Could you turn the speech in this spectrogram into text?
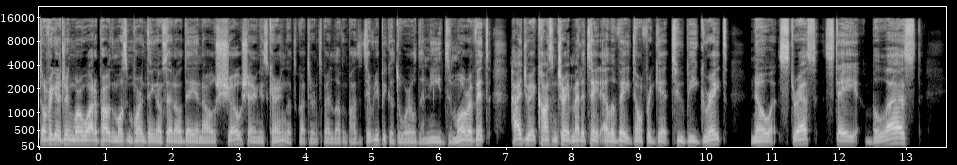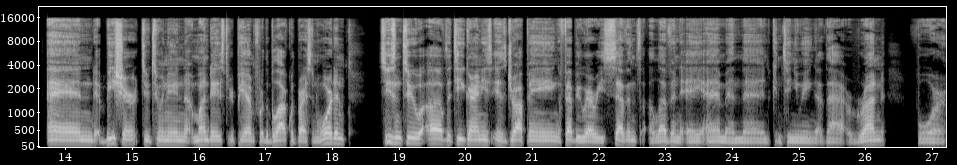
Don't forget to drink more water, probably the most important thing I've said all day and all show. Sharing is caring. Let's go out there and spread love and positivity because the world needs more of it. Hydrate, concentrate, meditate, elevate. Don't forget to be great. No stress. Stay blessed. And be sure to tune in Mondays, 3 p.m. for The Block with Bryson Warden. Season two of The Tea Grannies is dropping February 7th, 11 a.m., and then continuing that run for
